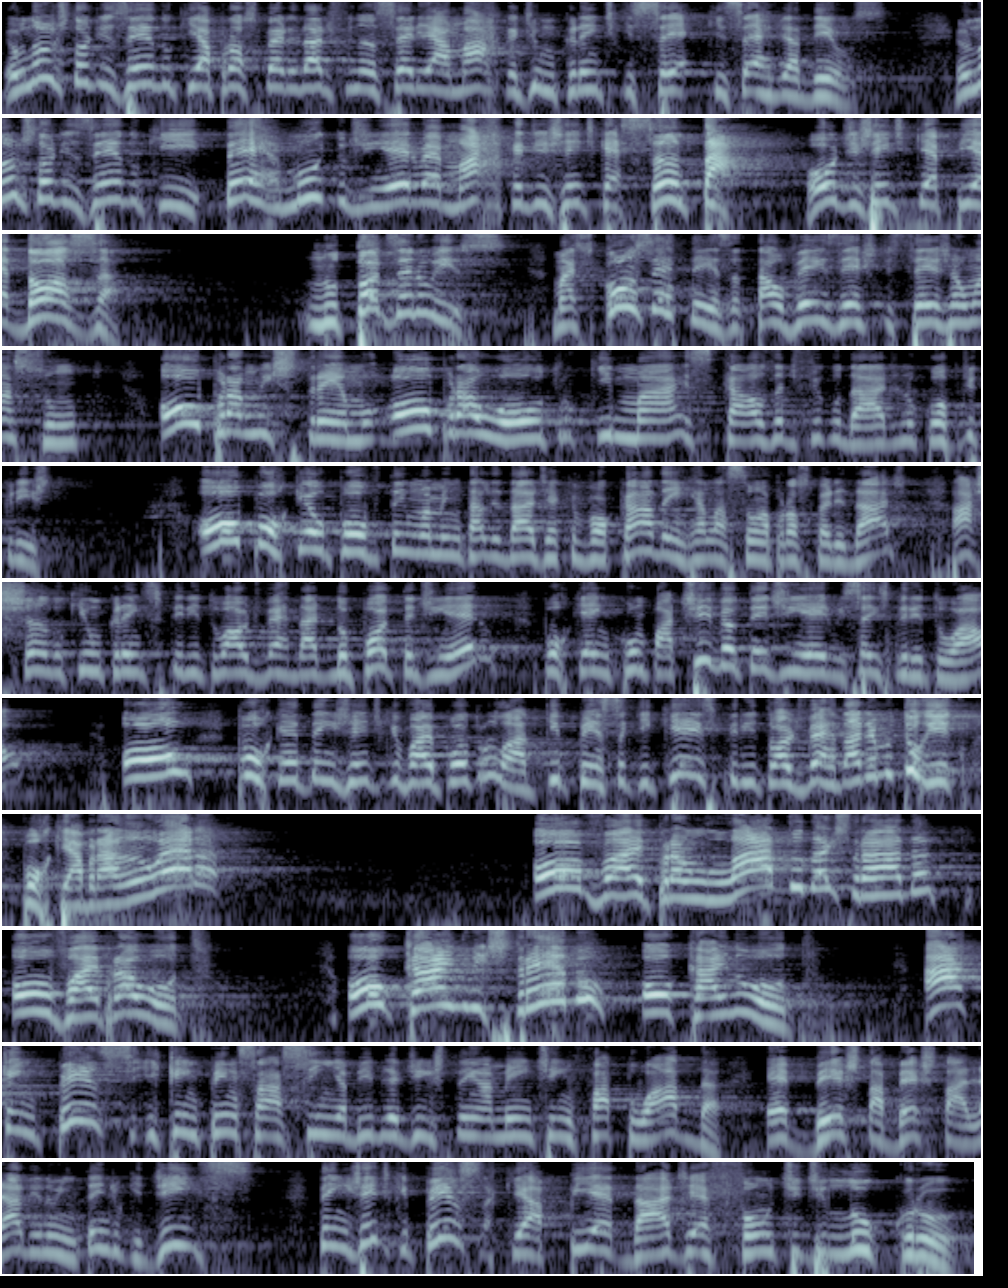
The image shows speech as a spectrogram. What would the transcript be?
Eu não estou dizendo que a prosperidade financeira é a marca de um crente que, que serve a Deus. Eu não estou dizendo que ter muito dinheiro é marca de gente que é santa ou de gente que é piedosa. Não estou dizendo isso. Mas com certeza, talvez este seja um assunto, ou para um extremo ou para o outro, que mais causa dificuldade no corpo de Cristo. Ou porque o povo tem uma mentalidade equivocada em relação à prosperidade, achando que um crente espiritual de verdade não pode ter dinheiro, porque é incompatível ter dinheiro e ser espiritual. Ou porque tem gente que vai para o outro lado, que pensa que quem é espiritual de verdade é muito rico, porque Abraão era. Ou vai para um lado da estrada, ou vai para o outro. Ou cai no extremo, ou cai no outro. Há quem pense, e quem pensa assim, a Bíblia diz, tem a mente enfatuada, é besta, bestalhada e não entende o que diz. Tem gente que pensa que a piedade é fonte de lucro.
